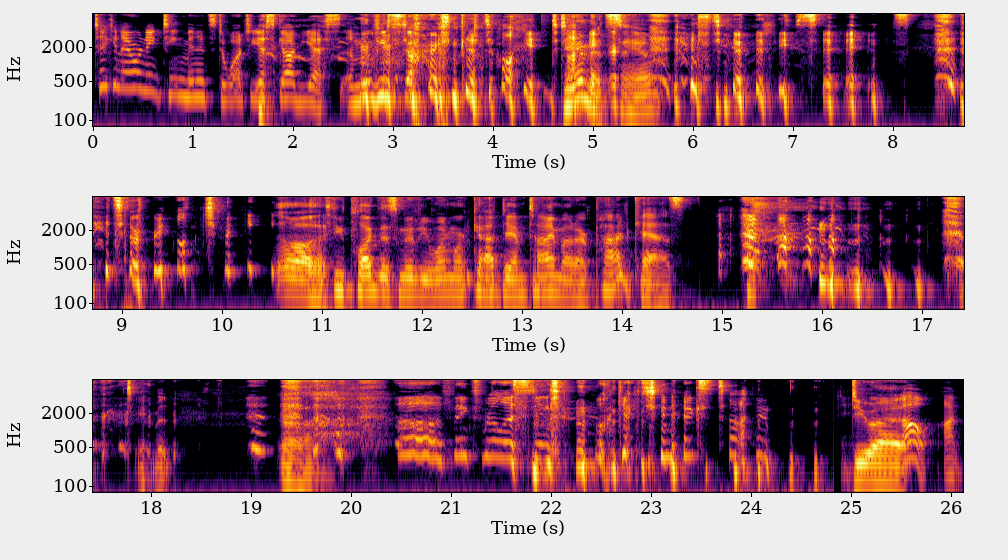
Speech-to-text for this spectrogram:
take an hour and 18 minutes to watch Yes, God, Yes, a movie starring Natalia Damn it, Sam. and Timothy Simons. It's a real treat. Oh, if you plug this movie one more goddamn time on our podcast. Damn it. Ugh. Oh, thanks for listening. we'll catch you next time. Do you, uh, Oh, I'm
